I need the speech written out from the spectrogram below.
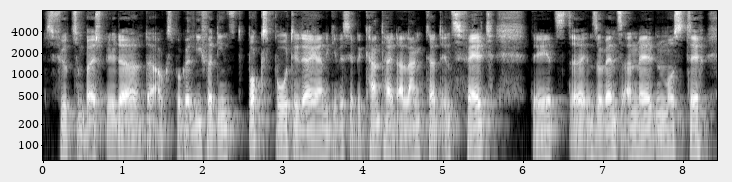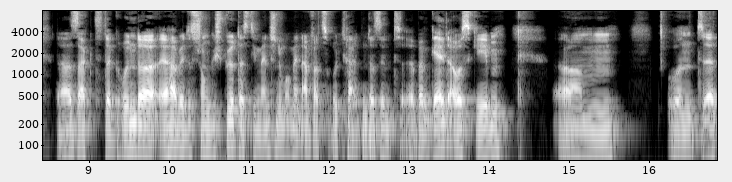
Das führt zum Beispiel der, der Augsburger Lieferdienst Boxbote, der ja eine gewisse Bekanntheit erlangt hat, ins Feld, der jetzt äh, Insolvenz anmelden musste. Da sagt der Gründer, er habe das schon gespürt, dass die Menschen im Moment einfach zurückhaltender sind äh, beim Geld ausgeben. Ähm, und äh,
